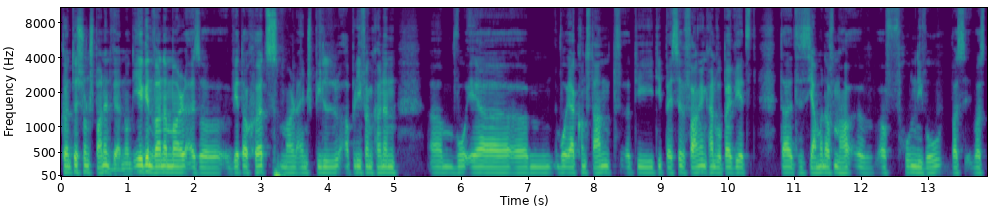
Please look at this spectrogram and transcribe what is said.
könnte es schon spannend werden. Und irgendwann einmal, also wird auch Hertz mal ein Spiel abliefern können, ähm, wo, er, ähm, wo er konstant die, die Pässe fangen kann, wobei wir jetzt da das Jammern auf, dem, auf hohem Niveau, was, was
